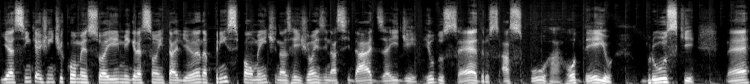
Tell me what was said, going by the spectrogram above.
E assim que a gente começou a imigração italiana, principalmente nas regiões e nas cidades aí de Rio dos Cedros, Ascurra, Rodeio, Brusque, né?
